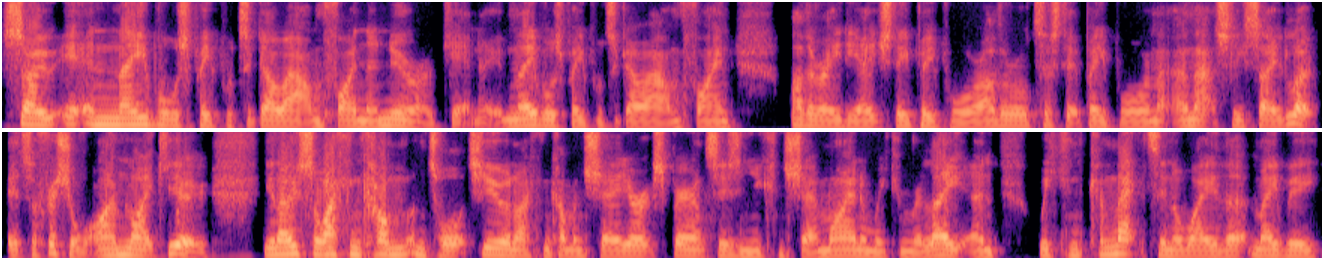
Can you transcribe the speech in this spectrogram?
So it enables people to go out and find their neurokin. It enables people to go out and find other ADHD people or other autistic people and, and actually say, look, it's official. I'm like you, you know, so I can come and talk to you and I can come and share your experiences and you can share mine and we can relate and we can connect in a way that maybe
